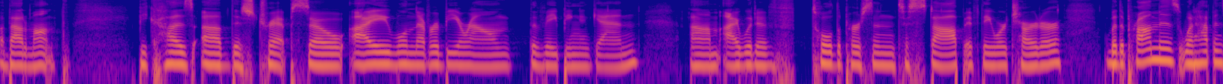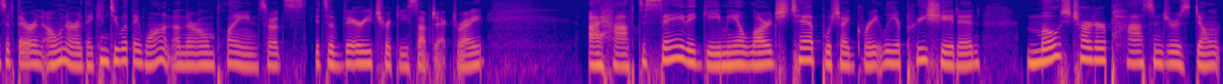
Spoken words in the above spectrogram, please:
about a month because of this trip. So I will never be around the vaping again. Um, I would have told the person to stop if they were charter. But the problem is what happens if they're an owner? They can do what they want on their own plane. So it's it's a very tricky subject, right? I have to say they gave me a large tip, which I greatly appreciated. Most charter passengers don't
